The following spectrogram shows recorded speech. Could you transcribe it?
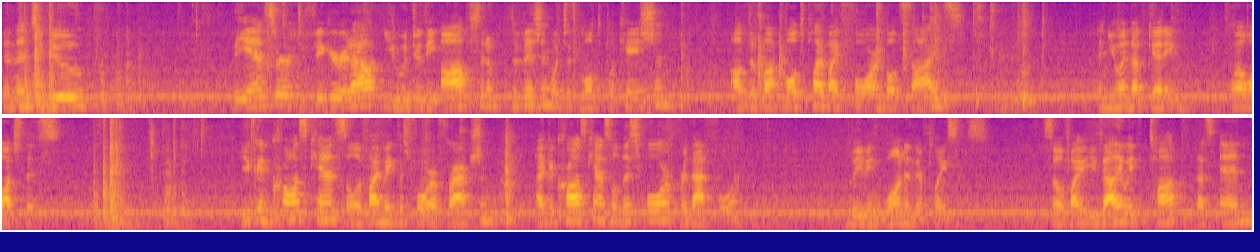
And then to do the answer, to figure it out, you would do the opposite of division, which is multiplication. I'll divide, multiply by 4 on both sides. And you end up getting, well, watch this. You can cross cancel, if I make this 4 a fraction, I could cross cancel this 4 for that 4, leaving 1 in their places. So if I evaluate the top, that's n.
